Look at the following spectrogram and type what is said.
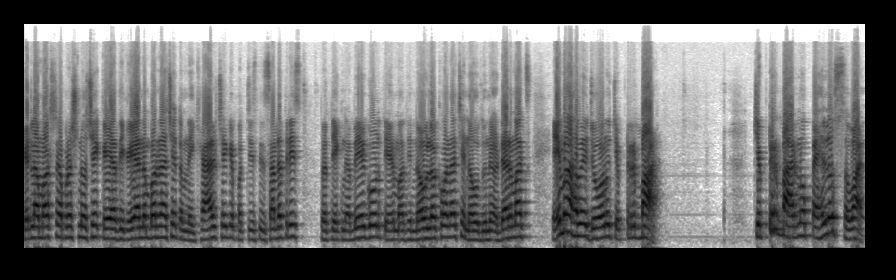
કેટલા માર્ક્સના પ્રશ્નો છે, કયાથી કયા નંબરના છે, તમને ખ્યાલ છે કે પચીસથી સાડત્રીસ, પ્રત્યેકના બે ગુણ, તેરમાંથી નવ લખવાના છે, નવ દુને અઢાર માર્ક્સ. એમાં હવે જોવાનું ચેપ્ટર બાર. ચેપ્ટર બાર નો પહેલો સવાલ,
